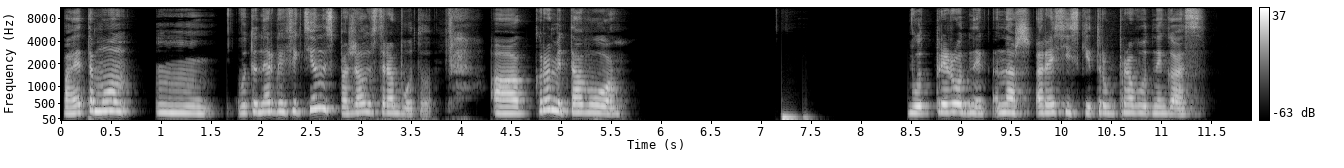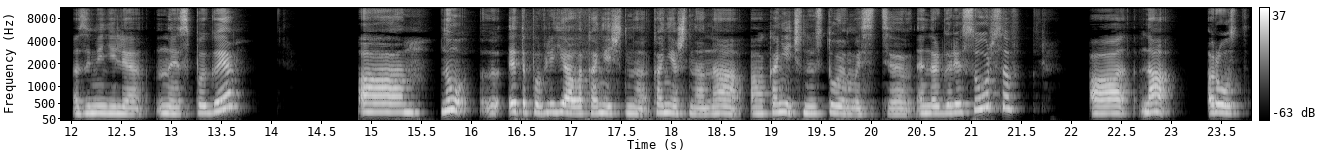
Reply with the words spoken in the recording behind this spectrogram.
поэтому вот энергоэффективность, пожалуй, сработала. А, кроме того, вот природный наш российский трубопроводный газ заменили на СПГ. А, ну, это повлияло, конечно, конечно, на а, конечную стоимость э, энергоресурсов, а, на рост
